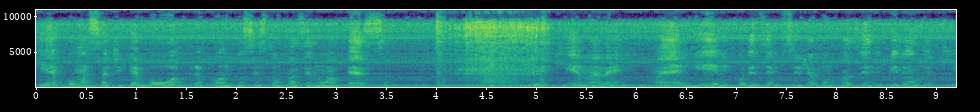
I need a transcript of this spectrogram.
aqui é bom, essa dica é boa para quando vocês estão fazendo uma peça pequena, né? Uma RN, por exemplo, vocês já vão fazendo e virando aqui.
